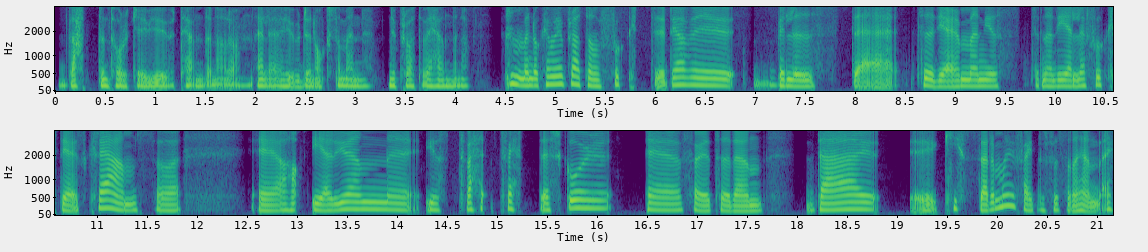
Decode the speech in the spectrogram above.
vatten torkar ju ut händerna, då, eller huden också, men nu pratar vi händerna. Men då kan vi prata om fukt. Det har vi ju belyst eh, tidigare. Men just när det gäller fuktighetskräm så eh, är det ju en... Eh, just tvätterskor eh, förr i tiden, där eh, kissade man ju faktiskt på sina händer.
